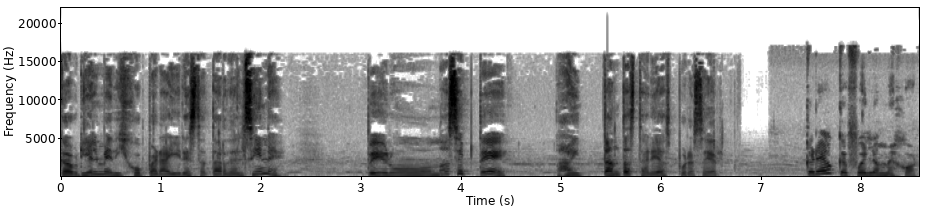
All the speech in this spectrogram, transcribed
Gabriel me dijo para ir esta tarde al cine. Pero no acepté. Hay tantas tareas por hacer. Creo que fue lo mejor.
